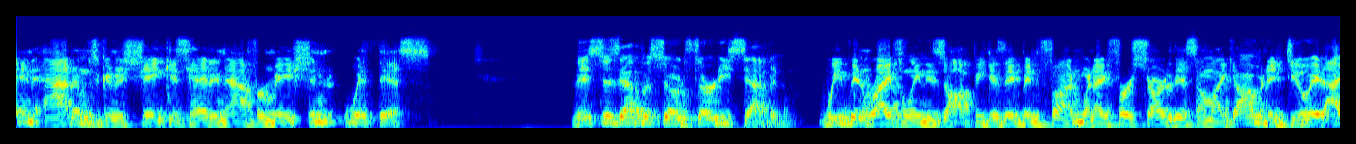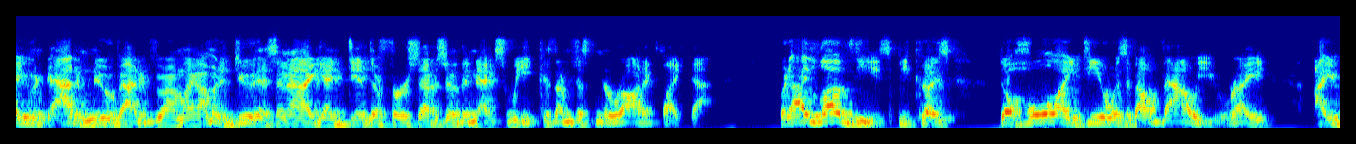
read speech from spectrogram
and Adam's going to shake his head in affirmation with this. This is episode 37. We've been rifling these off because they've been fun. When I first started this, I'm like, I'm going to do it. I even Adam knew about it. I'm like, I'm going to do this, and I, I did the first episode the next week because I'm just neurotic like that. But I love these because the whole idea was about value, right? I,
